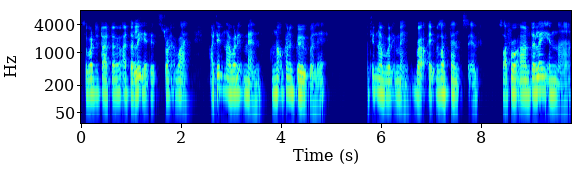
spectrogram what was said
So what did I do? I deleted it straight away. I didn't know what it meant. I'm not going to Google it. I didn't know what it meant, but it was offensive. So I thought I'm deleting that.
